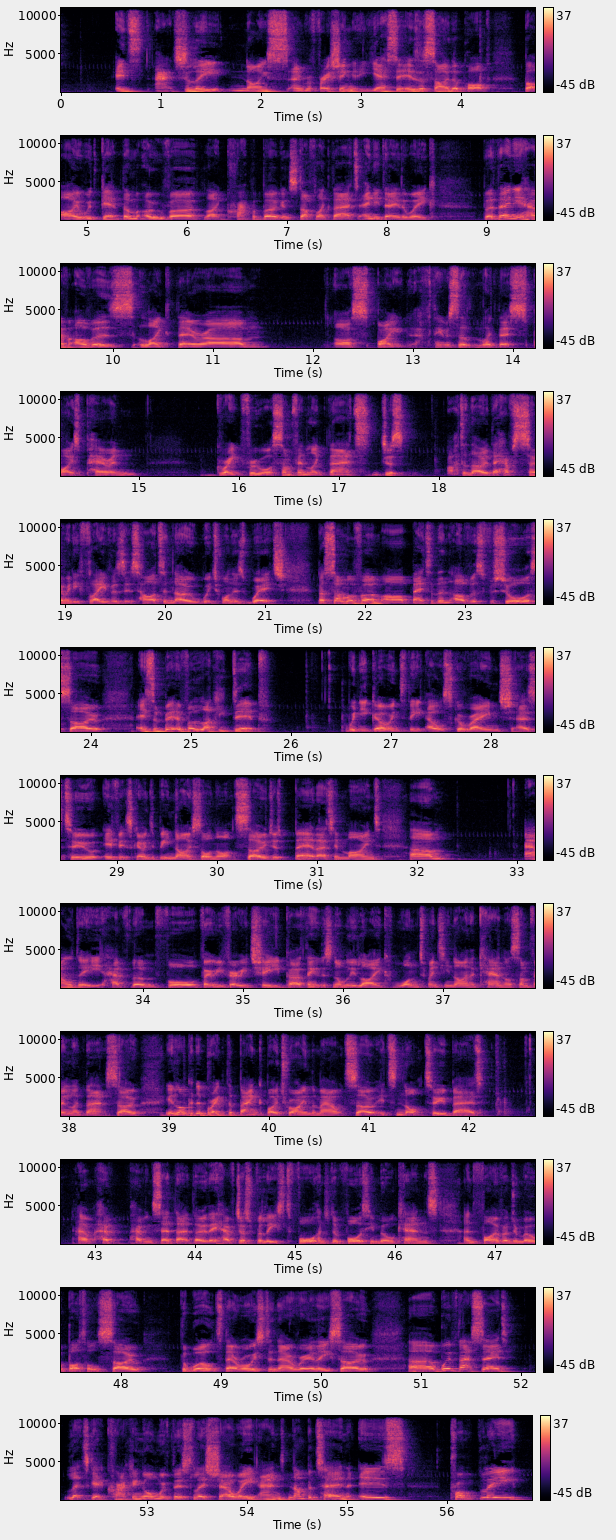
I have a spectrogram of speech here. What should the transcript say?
It's actually nice and refreshing. Yes, it is a cider pop, but I would get them over like Krappersberg and stuff like that any day of the week. But then you have others like their um, uh, spice. I think it was like their spice pear and grapefruit or something like that. Just I don't know. They have so many flavors. It's hard to know which one is which. But some of them are better than others for sure. So it's a bit of a lucky dip when you go into the Elska range as to if it's going to be nice or not. So just bear that in mind. Um, Aldi have them for very, very cheap. I think it's normally like 129 a can or something like that. So you're not going to break the bank by trying them out. So it's not too bad. having said that, though, they have just released 440 ml cans and 500 ml bottles. So the world's their oyster now, really. So uh, with that said, let's get cracking on with this list, shall we? And number 10 is probably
